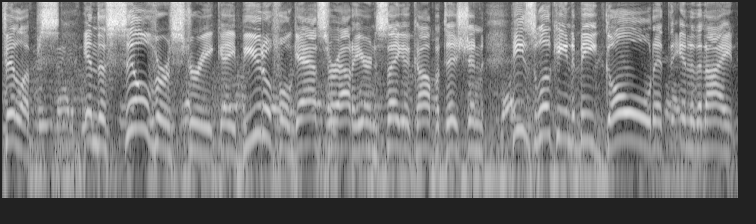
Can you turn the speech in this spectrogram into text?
Phillips in the Silver Streak, a beautiful gasser out here in Sega competition. He's looking to be gold at the end of the night,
